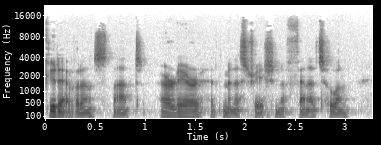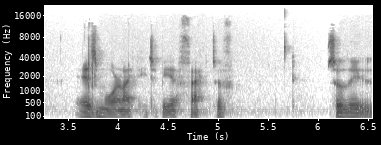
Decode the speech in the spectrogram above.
good evidence that earlier administration of phenytoin is more likely to be effective. So the,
